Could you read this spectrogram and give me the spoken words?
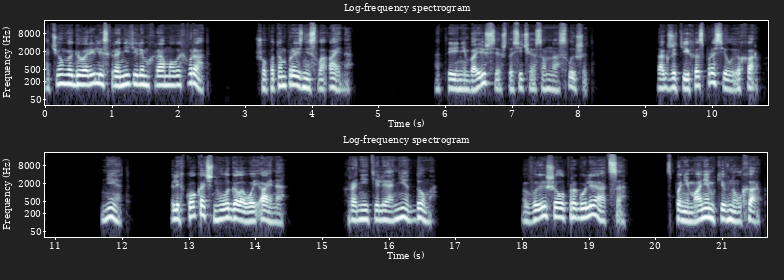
о чем вы говорили с хранителем храмовых врат?» – шепотом произнесла Айна. «А ты не боишься, что сейчас он нас слышит?» Так же тихо спросил ее Харп. «Нет», – легко качнула головой Айна. «Хранителя нет дома». «Вышел прогуляться», – с пониманием кивнул Харп.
